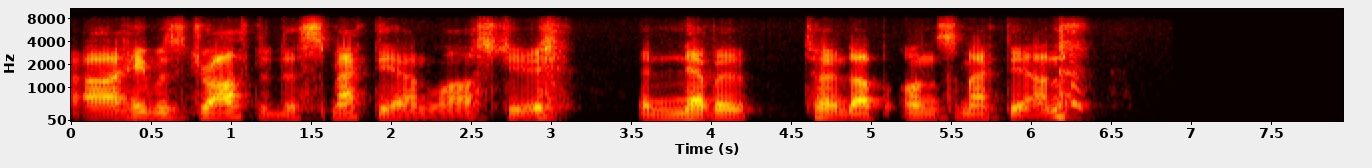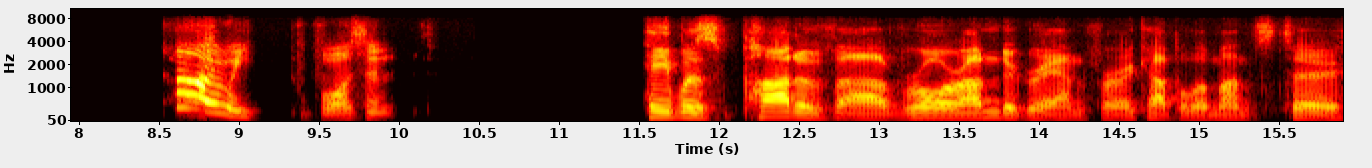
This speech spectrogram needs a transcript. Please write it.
Uh, he was drafted to SmackDown last year, and never turned up on SmackDown. Oh, he wasn't. He was part of uh, Raw Underground for a couple of months too.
